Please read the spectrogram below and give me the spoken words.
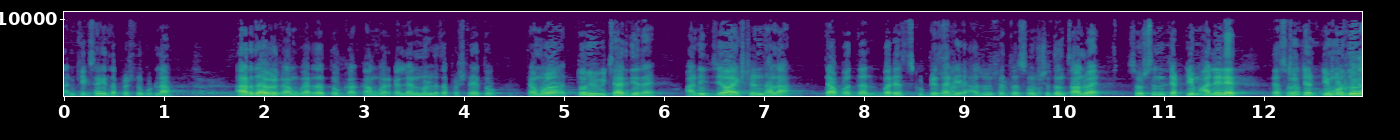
आणखी एक सांगितला प्रश्न कुठला? अर्धा वेळ कामगारचा तो का- कामगार कल्याण मंडळाचा प्रश्न येतो. त्यामुळं तोही विचार दिला आहे आणि जेव्हा ऍक्सिडेंट झाला त्याबद्दल बरेच कुठे झाले अजून त्याचं संशोधन चालू आहे. संशोधनाच्या टीम आलेल्या आहेत. त्या संशोधन टीम मधून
